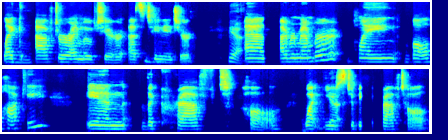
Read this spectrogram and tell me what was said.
like Mhm. after I moved here as a Mhm. teenager. Yeah. And I remember playing ball hockey in the craft hall, what Yeah. used to be the craft hall.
